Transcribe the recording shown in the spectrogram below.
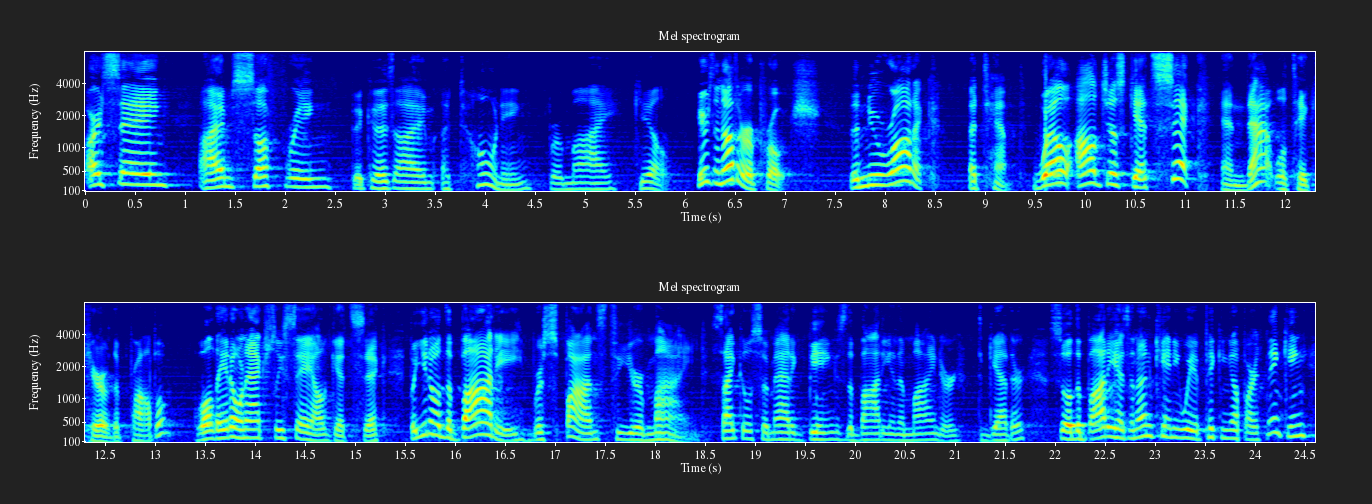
are saying, I'm suffering because I'm atoning for my guilt? Here's another approach the neurotic attempt. Well, I'll just get sick, and that will take care of the problem. Well, they don't actually say, I'll get sick. But you know, the body responds to your mind. Psychosomatic beings, the body and the mind are together. So the body has an uncanny way of picking up our thinking.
